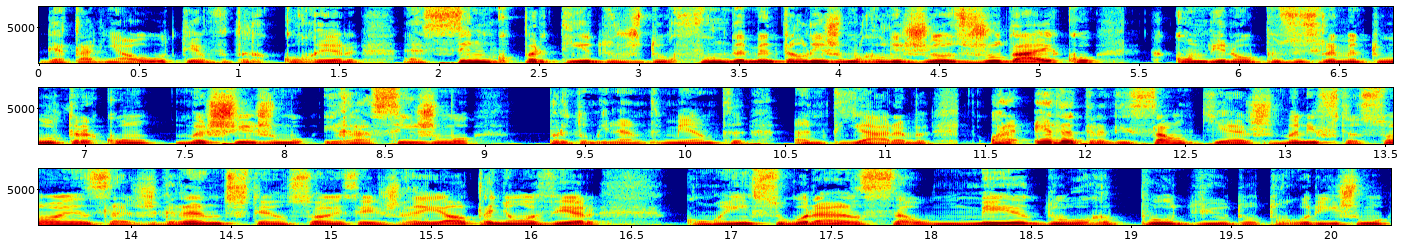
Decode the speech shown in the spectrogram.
Netanyahu teve de recorrer a cinco partidos do fundamentalismo religioso judaico, que combinou o posicionamento ultra com machismo e racismo, predominantemente anti-árabe. Ora, é da tradição que as manifestações, as grandes tensões em Israel tenham a ver com a insegurança, o medo, o repúdio do terrorismo,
